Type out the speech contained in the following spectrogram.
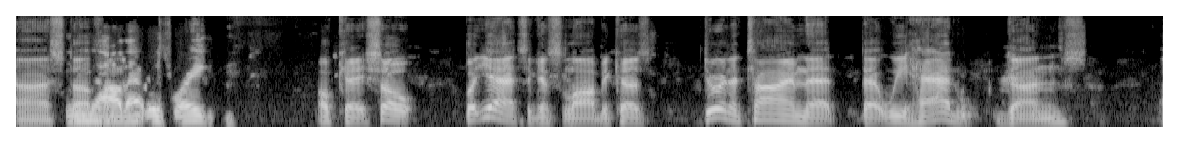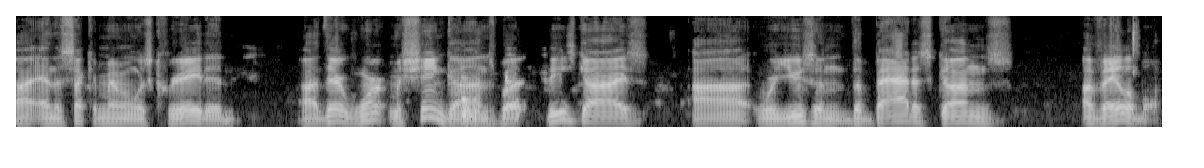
uh, stuff. No, that was Reagan. Okay, so but yeah, it's against the law because during the time that that we had guns uh, and the Second Amendment was created, uh, there weren't machine guns, but these guys uh, were using the baddest guns available,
